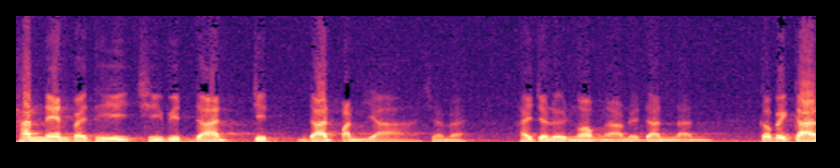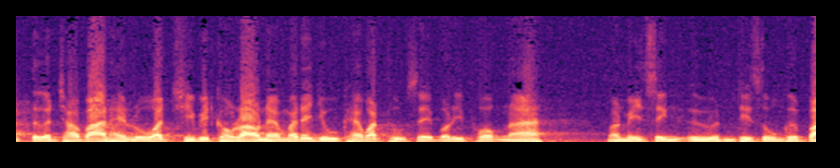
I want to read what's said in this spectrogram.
ท่านเน้นไปที่ชีวิตด้านจิตด้านปัญญาใช่ไหมให้เจริญงอกงามในด้านนั้น ก็เป็นการเตือนชาวบ้านให้รู้ว่าชีวิตของเราเนี่ยไม่ได้อยู่แค่วัตถุเสพบริโภคนะ มันมีสิ่งอื่นที่สูงขึ้นไป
